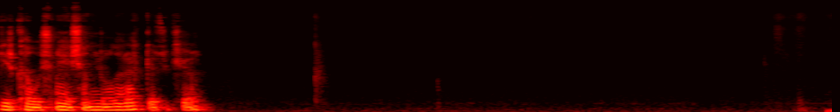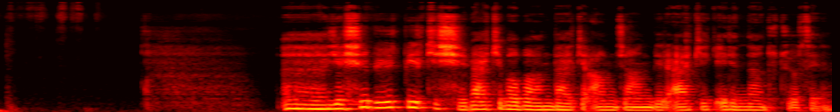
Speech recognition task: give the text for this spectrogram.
Bir kavuşma yaşanıyor olarak gözüküyor. Ee, yaşı büyük bir kişi, belki baban, belki amcan, bir erkek elinden tutuyor senin.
